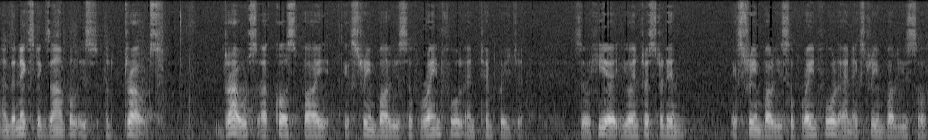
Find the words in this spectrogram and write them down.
And the next example is droughts. Droughts are caused by extreme values of rainfall and temperature. So here you are interested in extreme values of rainfall and extreme values of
